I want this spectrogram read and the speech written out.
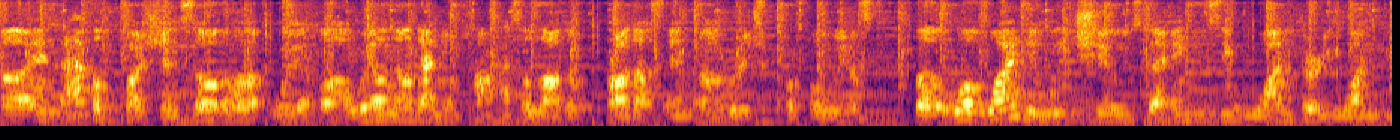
Uh, and I have a question. So uh, we, uh, we all know that Nuvoton has a lot of products and uh, rich portfolios. But well, why did we choose the NUC131U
